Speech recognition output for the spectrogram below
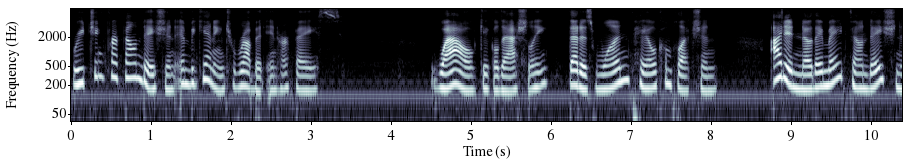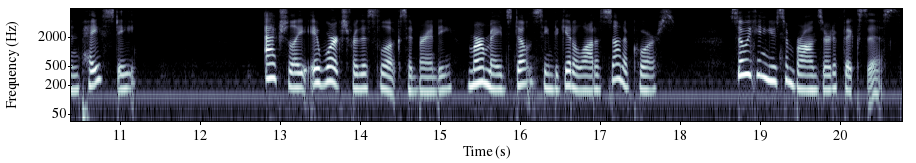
reaching for foundation and beginning to rub it in her face. Wow, giggled Ashley. That is one pale complexion. I didn't know they made foundation in pasty. Actually, it works for this look, said Brandy. Mermaids don't seem to get a lot of sun, of course. So we can use some bronzer to fix this.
